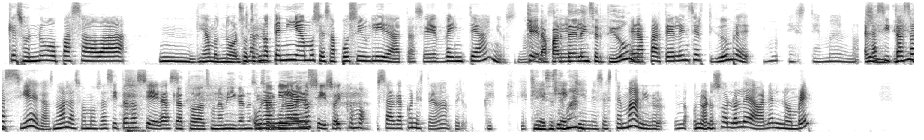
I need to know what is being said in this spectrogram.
que eso no pasaba mm, digamos, no, nosotros no teníamos esa posibilidad hace 20 años. ¿no? Que era parte de la incertidumbre. Era parte de la incertidumbre de, mm, este man, Las citas a ciegas, ¿no? Las famosas citas a ciegas. Que a todas una amiga nos una hizo Una amiga vez. nos hizo y como, salga con este man, pero ¿qué, ¿quién, es este man? ¿quién es este man? Y no, no, no solo le daban el nombre,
